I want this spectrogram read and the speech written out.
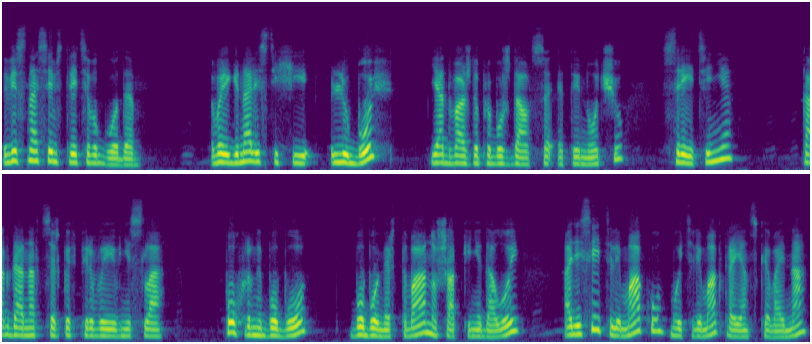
Весна 73 -го года. В оригинале стихи «Любовь» я дважды пробуждался этой ночью, Сретенье, когда она в церковь впервые внесла, похороны Бобо, Бобо мертва, но шапки не долой, Одиссей Телемаку, мой Телемак, Троянская война,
